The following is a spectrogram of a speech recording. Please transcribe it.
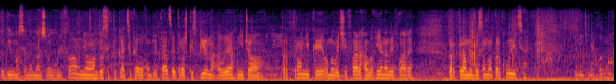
подивимося на нашого гольфа. У нього досить така цікава комплектація, трошки спірна, але нічого. Парктроніки, омивачі фар, галогенові фари. Парктрони, бо сама паркується. Літня гума.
